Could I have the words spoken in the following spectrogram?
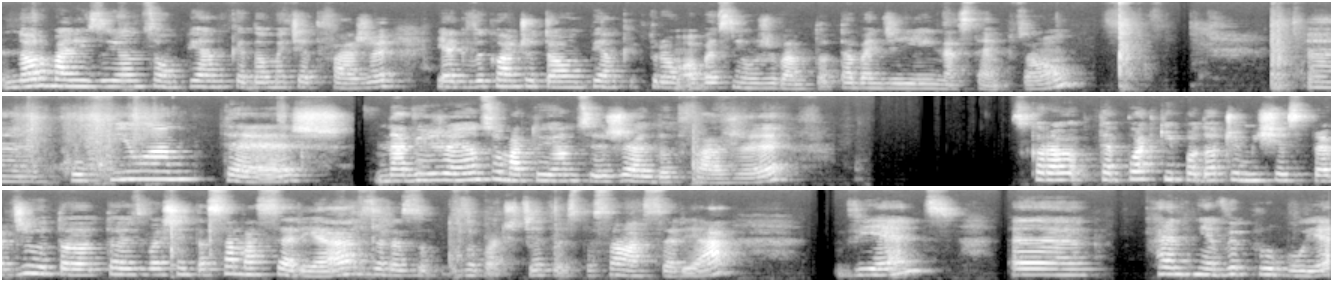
normalizującą piankę do mycia twarzy. Jak wykończę tą piankę, którą obecnie używam, to ta będzie jej następcą. E, Kupiłam też nawilżająco matujący żel do twarzy. Skoro te płatki pod oczy mi się sprawdziły, to, to jest właśnie ta sama seria. Zaraz zob- zobaczcie, to jest ta sama seria. Więc e, chętnie wypróbuję.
